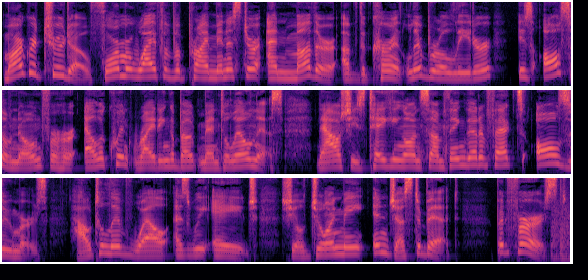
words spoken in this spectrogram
Margaret Trudeau, former wife of a prime minister and mother of the current Liberal leader, is also known for her eloquent writing about mental illness. Now she's taking on something that affects all Zoomers how to live well as we age. She'll join me in just a bit. But first,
